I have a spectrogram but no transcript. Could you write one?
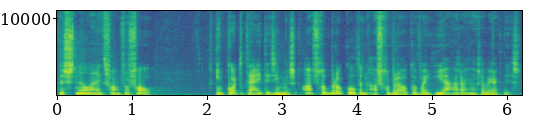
De snelheid van verval. In korte tijd is immers afgebrokkeld en afgebroken waar jaren aan gewerkt is.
